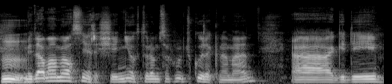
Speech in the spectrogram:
Hmm. My tam máme vlastně řešení, o kterém se chlučku řekneme, eh, kdy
